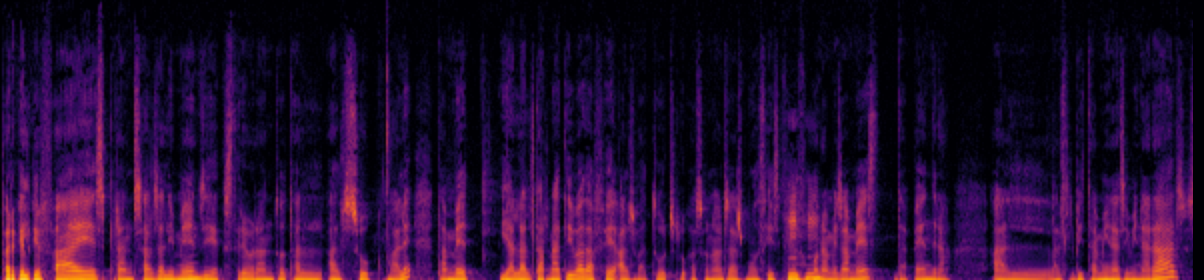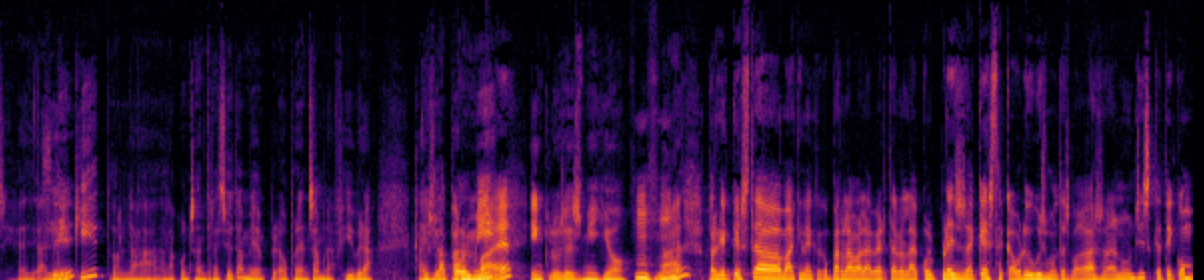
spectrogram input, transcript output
perquè el que fa és prensar els aliments i extreure'n tot el, el suc. Vale? També hi ha l'alternativa de fer els batuts, el que són els smoothies, on a més a més de prendre el, les vitamines i minerals, o sigui, el Sí. líquid o la, la concentració també ho prens amb la fibra, que És jo la per polpa, mi eh? inclús és millor, Mhm. val? Perquè aquesta màquina que parlava la Berta, la Cold Press, és aquesta que haureu vist moltes vegades en anuncis, que té com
